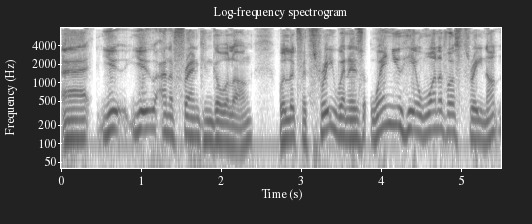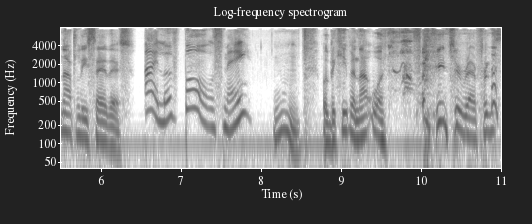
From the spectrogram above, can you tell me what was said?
Uh, you, you and a friend can go along. We'll look for three winners. When you hear one of us three, not Natalie, say this. I love balls, me. Hmm. We'll be keeping that one for future reference.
